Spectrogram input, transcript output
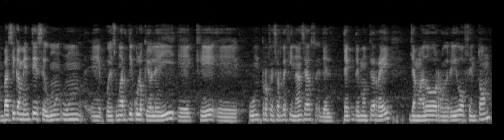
básicamente según un, eh, pues un artículo que yo leí eh, que eh, un profesor de finanzas del TEC de Monterrey llamado Rodrigo Fentón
